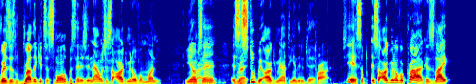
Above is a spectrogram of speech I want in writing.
RZA's brother gets a smaller percentage, and now it's just an argument over money. You know what I'm saying? It's a stupid argument at the end of the day. pride. Yeah, it's a, it's an argument over pride because it's like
